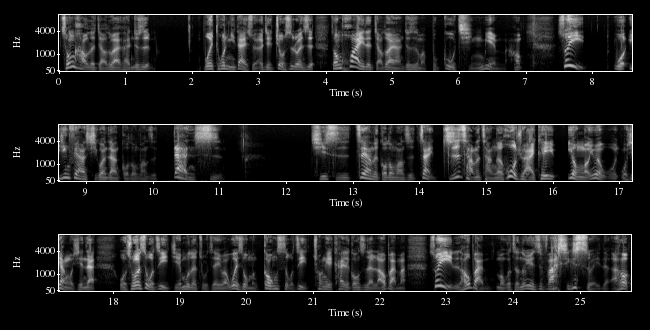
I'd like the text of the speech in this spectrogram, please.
从好的角度来看，就是。不会拖泥带水，而且就事论事。从坏的角度来讲，就是什么不顾情面嘛。好，所以我已经非常习惯这样沟通方式。但是，其实这样的沟通方式在职场的场合或许还可以。用哦，因为我我像我现在，我除了是我自己节目的主持人以外，我也是我们公司我自己创业开的公司的老板嘛。所以老板某个程度因为是发 薪水的，然后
